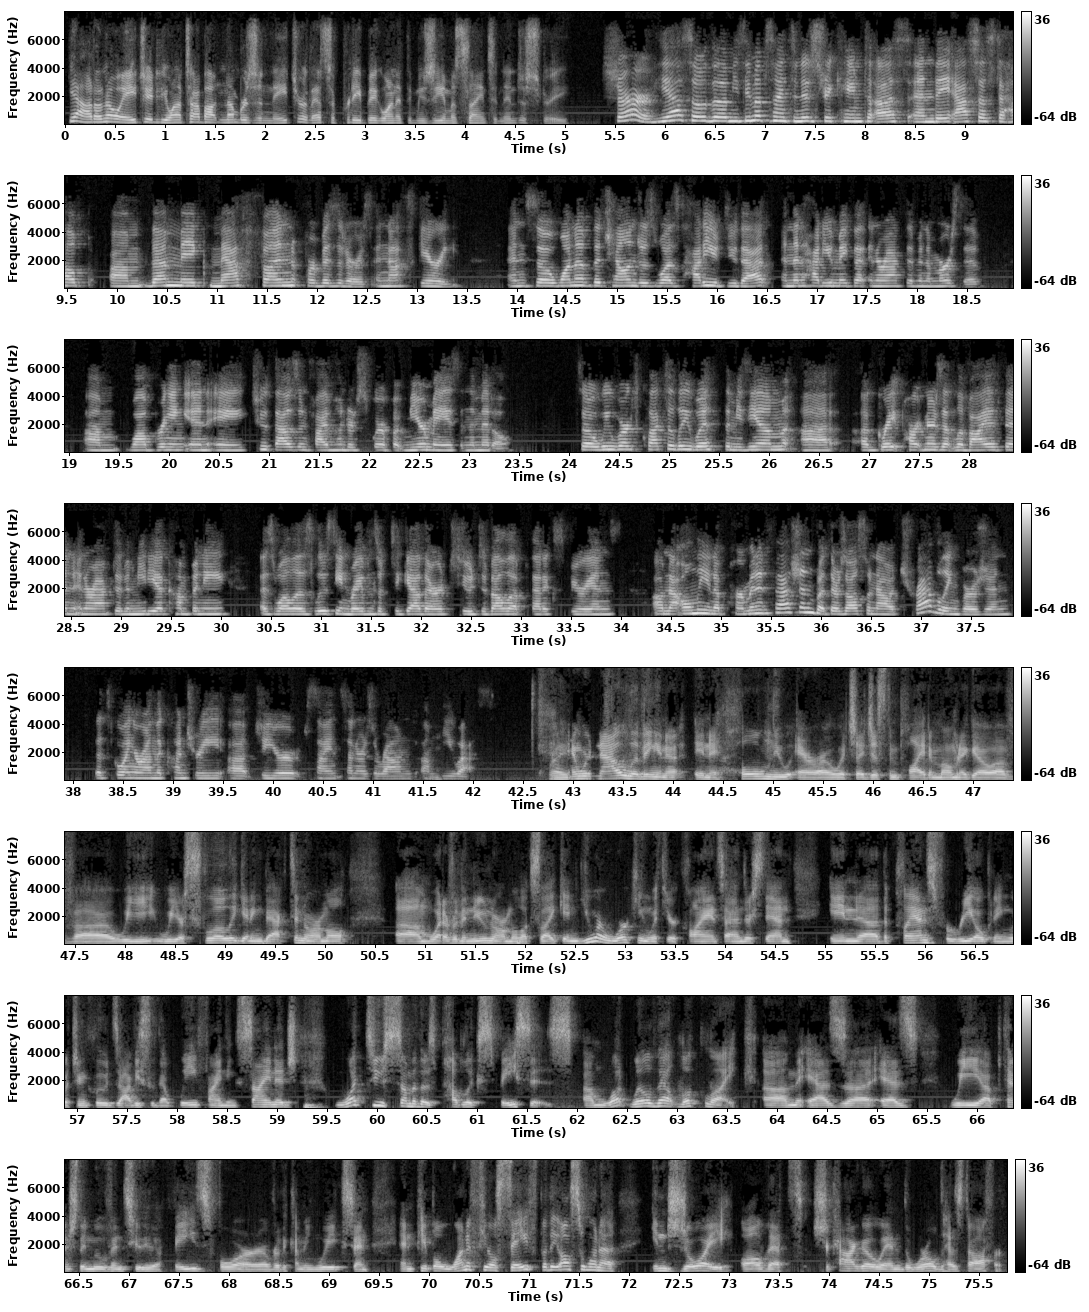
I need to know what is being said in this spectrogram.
Yeah, I don't know, AJ. Do you want to talk about numbers in nature? That's a pretty big one at the Museum of Science and Industry. Sure. Yeah. So the Museum of Science and Industry came to us and they asked us to help um, them make math fun for visitors and not scary. And so one of the challenges was how do you do that? And then how do you make that interactive and immersive um, while bringing in a 2,500 square foot mirror maze in the middle? So we worked collectively with the museum, uh, great partners at Leviathan Interactive and Media Company, as well as Luci and Ravenswood together to develop that experience, um, not only in a permanent fashion, but there's also now a traveling version that's going around the country uh, to your science centers around um, the U.S. Right. And we're now living in a in a whole new era, which I just implied a moment ago. Of uh, we we are slowly getting back to normal, um, whatever the new normal looks like. And you are working with your clients, I understand, in uh, the plans for reopening, which includes obviously that wayfinding signage. What do some of those public spaces? Um, what will that look like um, as uh, as we uh, potentially move into phase four over the coming weeks, and and people want to feel safe, but they also want to enjoy all that Chicago and the world has to offer.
